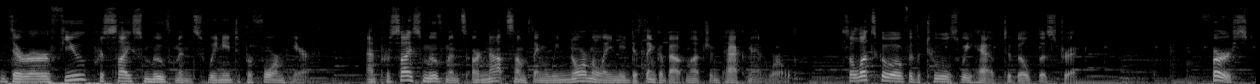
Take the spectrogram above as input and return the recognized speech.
There are a few precise movements we need to perform here, and precise movements are not something we normally need to think about much in Pac Man World. So let's go over the tools we have to build this trick. First,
